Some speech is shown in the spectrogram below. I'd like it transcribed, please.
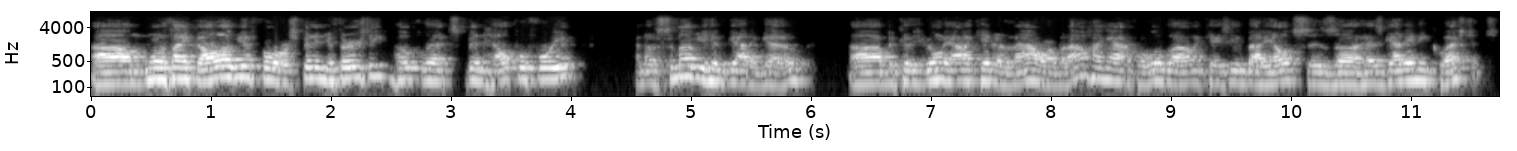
um, I want to thank all of you for spending your Thursday. Hopefully, that's been helpful for you. I know some of you have got to go uh, because you've only allocated an hour, but I'll hang out for a little while in case anybody else is, uh, has got any questions.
